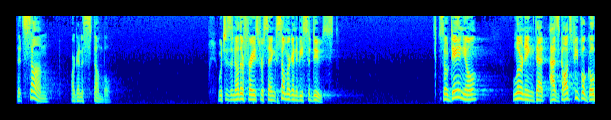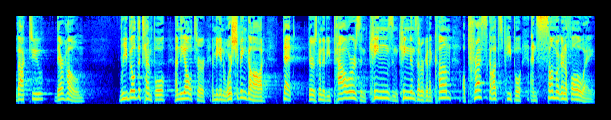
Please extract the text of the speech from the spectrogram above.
That some are going to stumble, which is another phrase for saying some are going to be seduced. So Daniel, learning that as God's people go back to their home, rebuild the temple and the altar, and begin worshiping God, that there's going to be powers and kings and kingdoms that are going to come, oppress God's people, and some are going to fall away.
